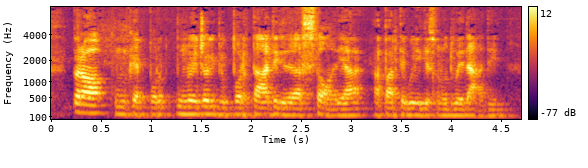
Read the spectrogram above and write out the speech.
Però comunque è por- uno dei giochi più portatili della storia, a parte quelli che sono due dadi.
